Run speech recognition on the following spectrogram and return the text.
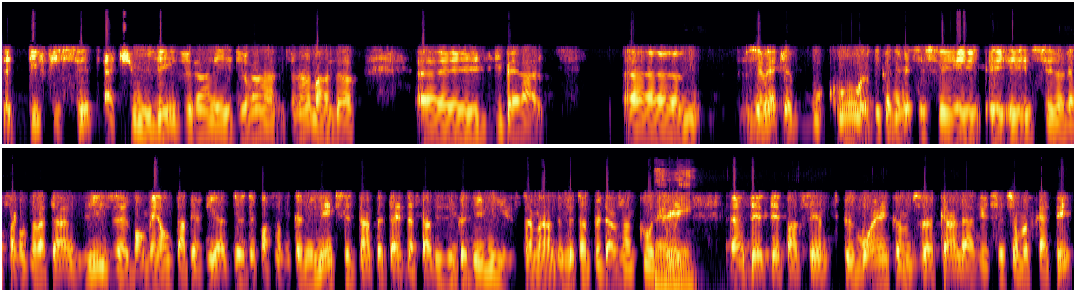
de déficit accumulé durant les durant durant le mandat euh, libéral. Euh, c'est vrai que beaucoup d'économistes et ces, investisseurs conservateurs disent bon, mais on est en période de, croissance économique, c'est le temps peut-être de faire des économies, justement, de mettre un peu d'argent de côté, ben euh, de dépenser un petit peu moins, comme ça, quand la récession va frapper,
